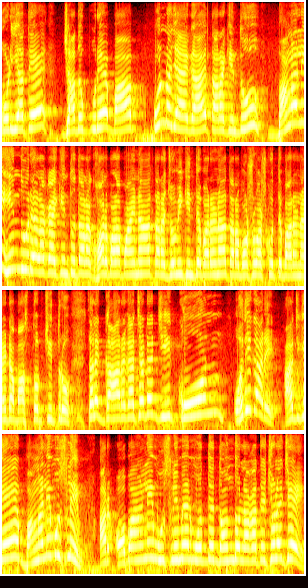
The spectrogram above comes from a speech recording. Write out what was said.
গড়িয়াতে, যাদবপুরে বা অন্য জায়গায় তারা কিন্তু বাঙালি হিন্দুর এলাকায় কিন্তু তারা ঘর ভাড়া পায় না, তারা জমি কিনতে পারে না, তারা বসবাস করতে পারে না। এটা বাস্তব চিত্র। তাহলে গার্গা চ্যাটার্জি কোন অধিকারে, আজকে বাঙালি মুসলিম আর অবাঙালি মুসলিমের মধ্যে দ্বন্দ্ব লাগাতে চলেছে।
